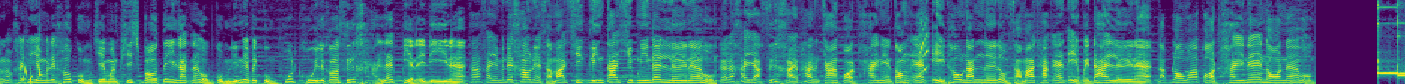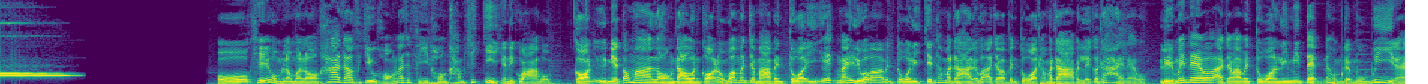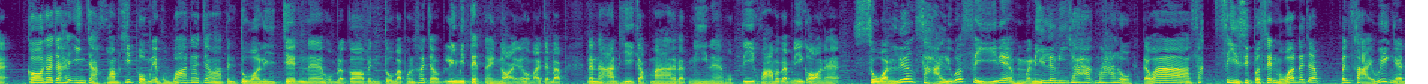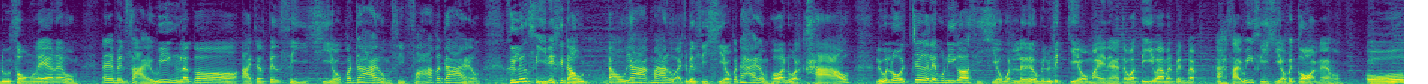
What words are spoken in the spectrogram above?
สำหรับใครที่ยังไม่ได้เข้ากลุ่มเกมวันพีชบอลตี้รัดนะผมกลุ่มนี้เนี่ยเป็นกลุ่มพูดคุยแล้วก็ซื้อขายแลกเปลี่ยนไอดีนะฮะถ้าใครยังไม่ได้เข้าเนี่ยสามารถคลิกลิงก์ใต้คลิปนี้ได้เลยนะครับผมแล้วถ้าใครอยากซื้อขายผ่านการปลอดภัยเนี่ยต้องแอดเอกเท่านั้นเลยผมสามารถทักแอดเอกไปได้เลยนะฮะรับรองว่าปลอดภัยแน่นอนนะครับผมโอเคผมเรามาลองค่าดาวสกิลของราชสีทองคำชิกิกันดีกว่าครับผม ก่อนอื่นเนี่ยต้องมาลองเดากันก่อนนะว่ามันจะมาเป็นตัว EX ไหมหรือว่ามาเป็นตัวรีเจนธรรมดา หรือว่าอาจจะมาเป็นตัวธรรมดาไปเลยก็ได้นะครับผมหรือไม่แน่ว่าอาจจะมาเป็นตัวลิมิเต็ดนะผมเดอะมูวี่นะฮะก็ถ้าจะให้อิงจากความคิดผมเนี่ยผมว่าน่าจะมาเป็นตัวรีเจนนะผมแล้วก็เป็นตัวแบบค่อนข้างจะลิมิเต็ดหน่อยๆนะผมอาจจะแบบนานๆทีกลับมาอะไรแบบนี้นะผมตีความมาแบบนี้ก่อนนะฮะส่วนเรื่องสายหรือว่าสีเนี่ยผมอันนี้เรื่องนี้ยากมากครับผมแต่ว่าสัก 40%ผมว่าน่าจะ เป็นสายวิ่งอะดูทรงแล้วนะผมน่าจะเป็นสายวิ่งแล้วก็อาจจะเป็นสีเขียวก็ได้ผมสีฟ้าก็ได้นะผมคือเรื่องสีเนี่ยคือเดาเดายากมากนะผมอาจจะเป็นสีเขียวก็ได้นะผมเพราะว่าหนวดขาว หรือว่าโรเจอร์อะไรพวกนี้ก็สีเขียวหมดเลยผมไม่รู้จะเกี่ยวไหมนะแต่ว่าตีว่ามันเป็นแบบอะสายวิ่งสีเขียวไปก่อนนะครับผมโอ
